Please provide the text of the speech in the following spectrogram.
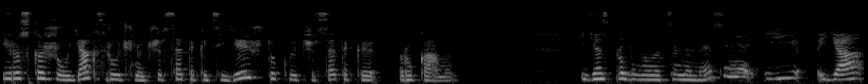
І розкажу, як зручно, чи все-таки цією штукою, чи все-таки руками. Я спробувала це нанесення, і я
